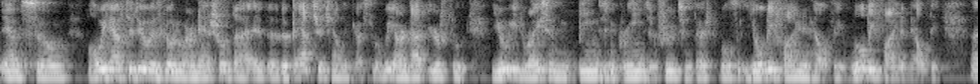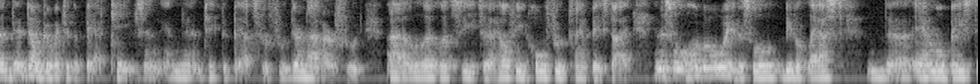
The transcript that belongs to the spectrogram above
And so all we have to do is go to our natural diet. The, the bats are telling us that we are not your food. You eat rice and beans and greens and fruits and vegetables. You'll be fine and healthy. We'll be fine and healthy. Uh, don't go into the bat caves and, and, and, take the bats for food. They're not our food. Uh, let, us eat a healthy, whole food, plant based diet. And this will all go away. This will be the last uh, animal based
